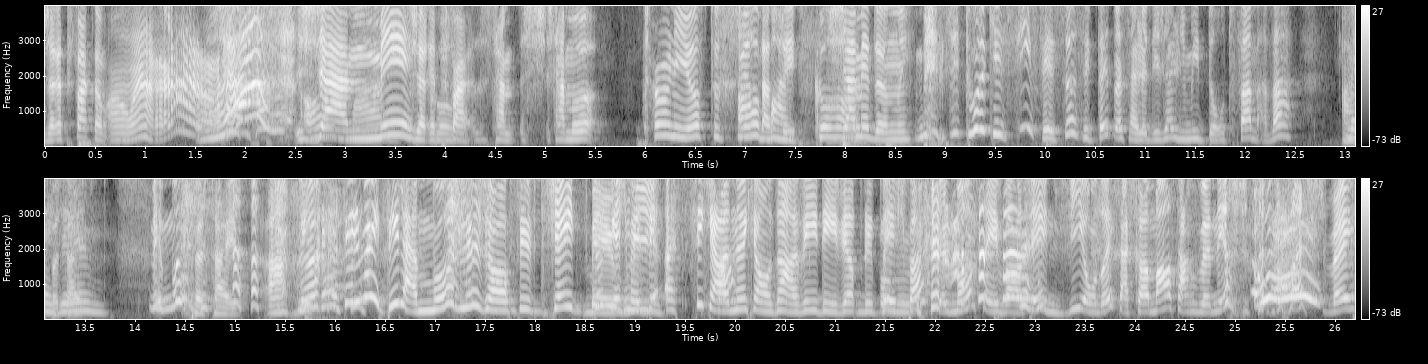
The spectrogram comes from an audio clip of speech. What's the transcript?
J'aurais pu faire comme... Ah ouais, rah, rah. Jamais j'aurais pu faire... Ça m'a turné off tout de suite. Oh ça s'est jamais donné. Mais dis-toi que s'il fait ça, c'est peut-être parce que ça l'a déjà allumé d'autres femmes avant. Ah, peut-être. Mais moi, Peut-être. Ah. Mais ça a tellement été la mode, là, genre Fifty Shades, pis Ben tout, que je me dis, ah, c'est qu'il y en a qui ont dû enlever des vertes, des ben, pommes. je pense que le monde s'est inventé une vie. On dirait que ça commence à revenir sur le chemin.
